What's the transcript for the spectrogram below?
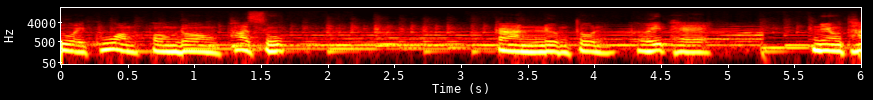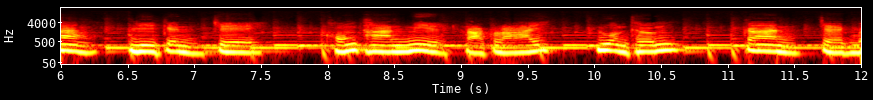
ด้วยความปองดองผาสุข การเริ่มต้นเผยแพร่แนวทางวีเกนเจ ของทานมีหลากหลาย รวมถึงการแจกใบ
